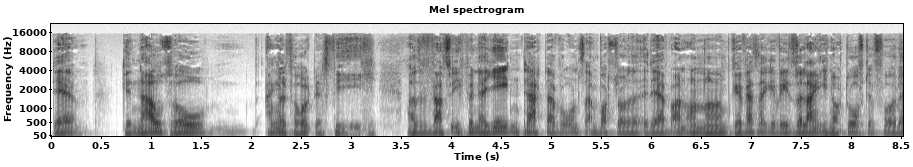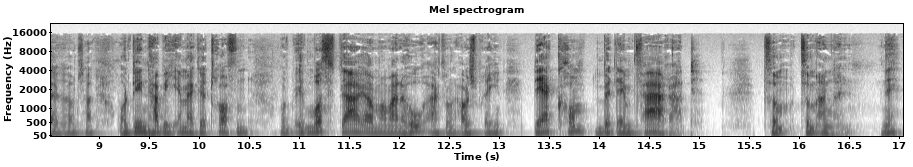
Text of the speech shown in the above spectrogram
der genauso angelverrückt ist wie ich. Also weißt du, ich bin ja jeden Tag da bei uns am Botschloss, der war an einem Gewässer gewesen, solange ich noch durfte vor der stand. Und den habe ich immer getroffen. Und ich muss da ja mal meine Hochachtung aussprechen. Der kommt mit dem Fahrrad zum, zum Angeln. Ne?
